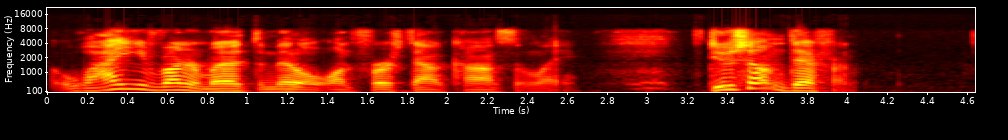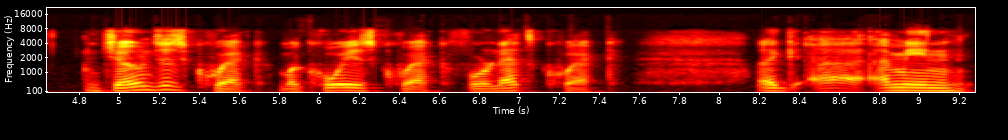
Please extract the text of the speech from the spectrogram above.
Why are you running right up the middle on first down constantly? Do something different. Jones is quick. McCoy is quick. Fournette's quick. Like, uh, I mean,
